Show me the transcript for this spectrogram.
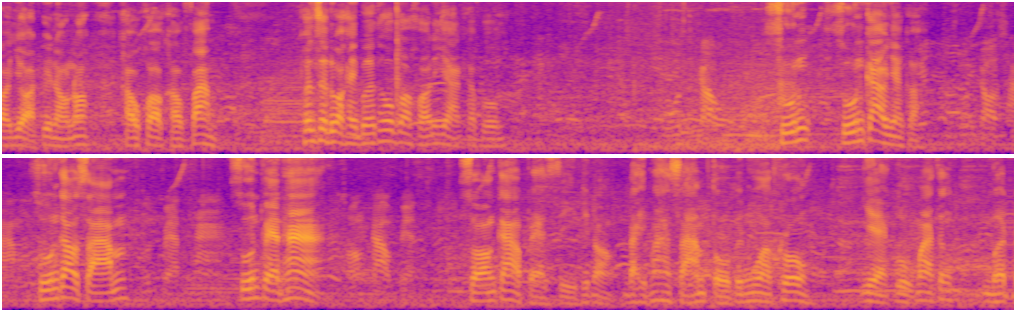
ต่อยอดพี่น้องเนาะเขาคอเขาฟ้ามเพิ่นสะดวกให้เบอร์โทรบ่ขออนุญาตครับผม09ศูนย์ศูนย์เก้ายังก่อน093ศูนย์เก้าสาม085ศูนย์แปดห้า298 2984พี่น้องได้มา3โตวเป็นงัวโครงแยกลูกมาทั้งเบิด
